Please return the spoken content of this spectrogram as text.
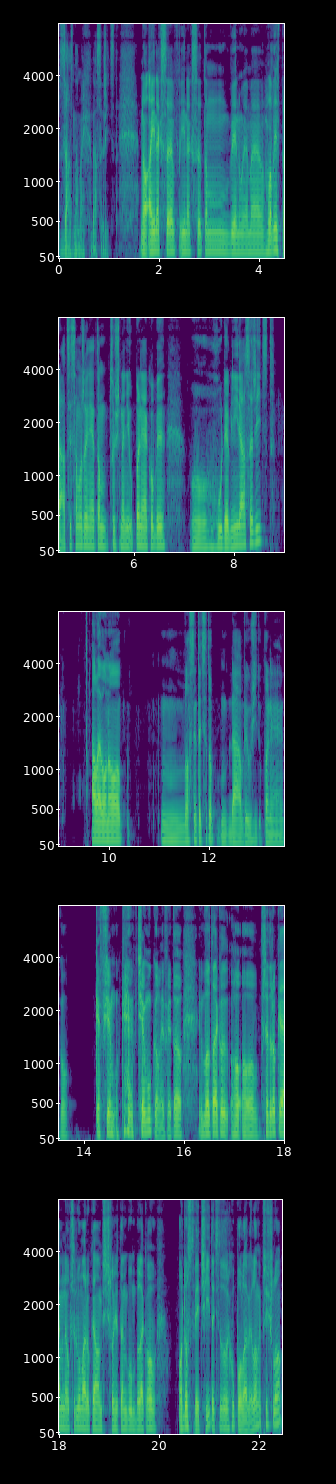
záznamech, dá se říct. No a jinak se, jinak se tam věnujeme, hlavně v práci samozřejmě, tam, což není úplně jakoby uh, hudební, dá se říct, ale ono mm, vlastně teď se to dá využít úplně jako ke všem, ke, k čemukoliv. Je to, bylo to jako ho, ho, před rokem nebo před dvěma rokama mi přišlo, že ten boom byl jako o dost větší, teď se to trochu polevilo, mi přišlo,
